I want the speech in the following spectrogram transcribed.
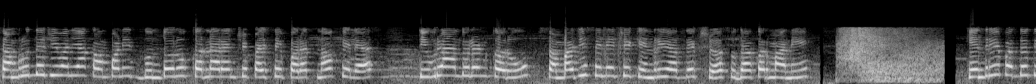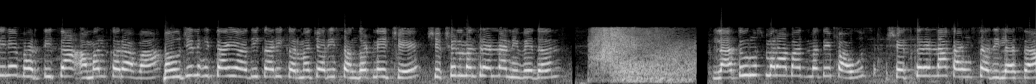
समृद्ध जीवन या कंपनीत गुंतवणूक करणाऱ्यांचे पैसे परत न केल्यास तीव्र आंदोलन करू संभाजी सेनेचे केंद्रीय अध्यक्ष सुधाकर माने. केंद्रीय पद्धतीने भरतीचा अंमल करावा बहुजन हिताय अधिकारी कर्मचारी संघटनेचे शिक्षण मंत्र्यांना निवेदन. लातूर उस्मानाबादमध्ये पाऊस. शेतकऱ्यांना काहीसा दिलासा?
